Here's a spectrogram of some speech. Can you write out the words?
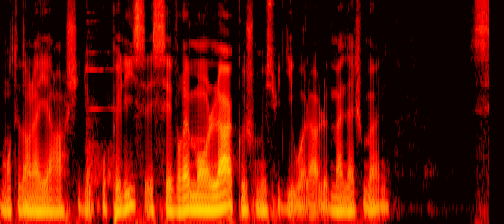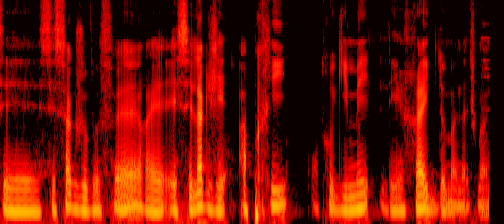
monté dans la hiérarchie du groupe Elis, et c'est vraiment là que je me suis dit voilà le management, c'est ça que je veux faire, et, et c'est là que j'ai appris entre guillemets les règles de management,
